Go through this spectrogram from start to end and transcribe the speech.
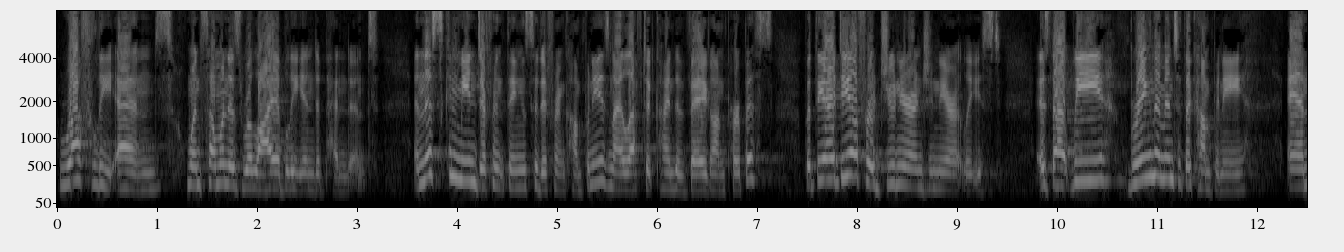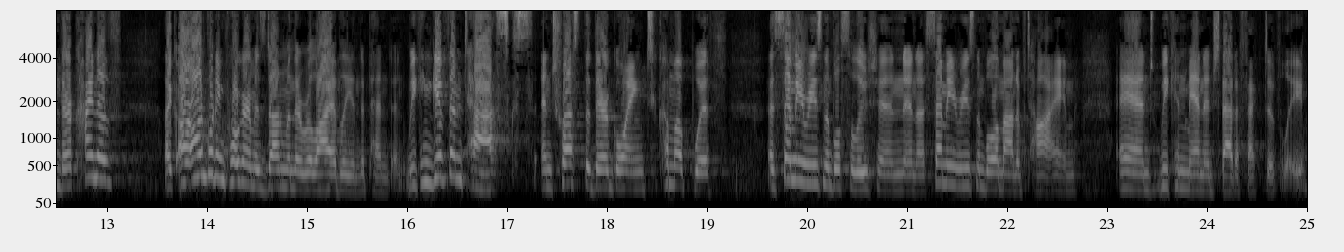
roughly ends when someone is reliably independent. And this can mean different things to different companies, and I left it kind of vague on purpose. But the idea for a junior engineer, at least, is that we bring them into the company, and they're kind of like our onboarding program is done when they're reliably independent. We can give them tasks and trust that they're going to come up with a semi reasonable solution in a semi reasonable amount of time, and we can manage that effectively.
